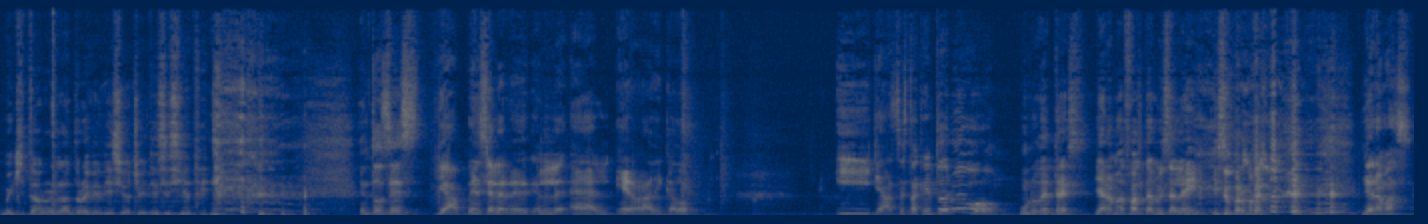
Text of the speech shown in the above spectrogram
Me quitaron el Android de 18 y 17. Entonces ya vence al, erre- el- al erradicador. Y ya se está cripto de nuevo. Uno de tres. Ya nada más falta Luisa Lane y Superman. Ya nada más.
